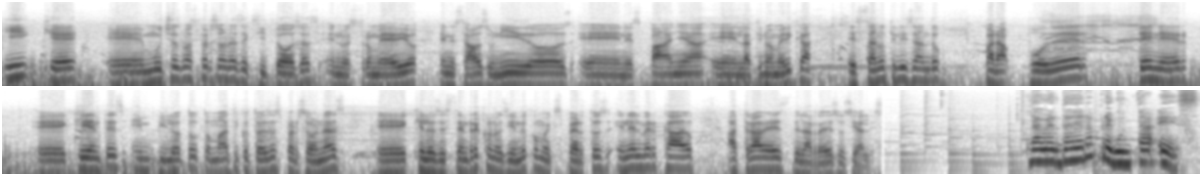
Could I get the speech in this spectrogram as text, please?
y que eh, muchas más personas exitosas en nuestro medio, en Estados Unidos, en España, en Latinoamérica, están utilizando para poder tener eh, clientes en piloto automático, todas esas personas eh, que los estén reconociendo como expertos en el mercado a través de las redes sociales. La verdadera pregunta es,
